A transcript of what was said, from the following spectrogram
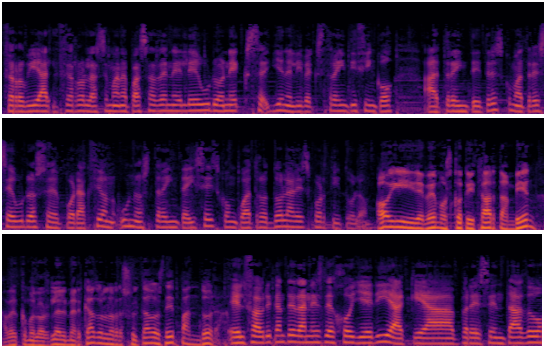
Ferrovial cerró la semana pasada en el Euronext y en el IBEX 35 a 33,3 euros eh, por acción, unos 36,4 dólares por título. Hoy debemos cotizar también, a ver cómo los lee el mercado, los resultados de Pandora. El fabricante danés de joyería que ha presentado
